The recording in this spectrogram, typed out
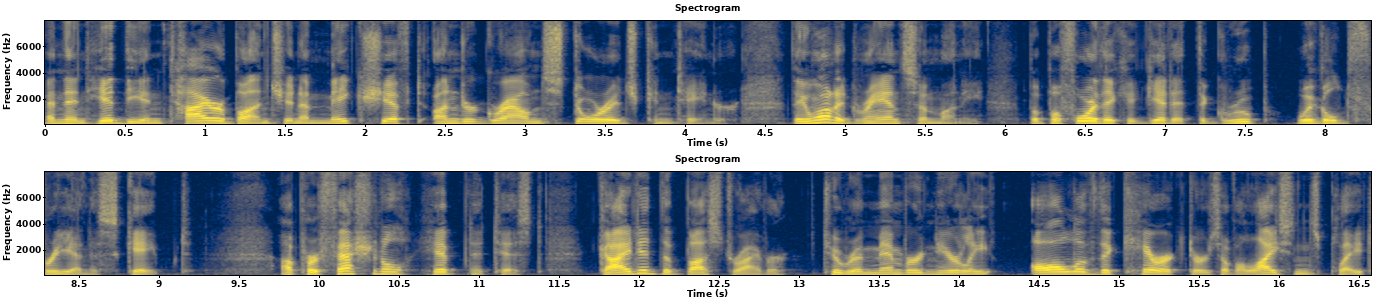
and then hid the entire bunch in a makeshift underground storage container. They wanted ransom money, but before they could get it, the group wiggled free and escaped. A professional hypnotist guided the bus driver to remember nearly all of the characters of a license plate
